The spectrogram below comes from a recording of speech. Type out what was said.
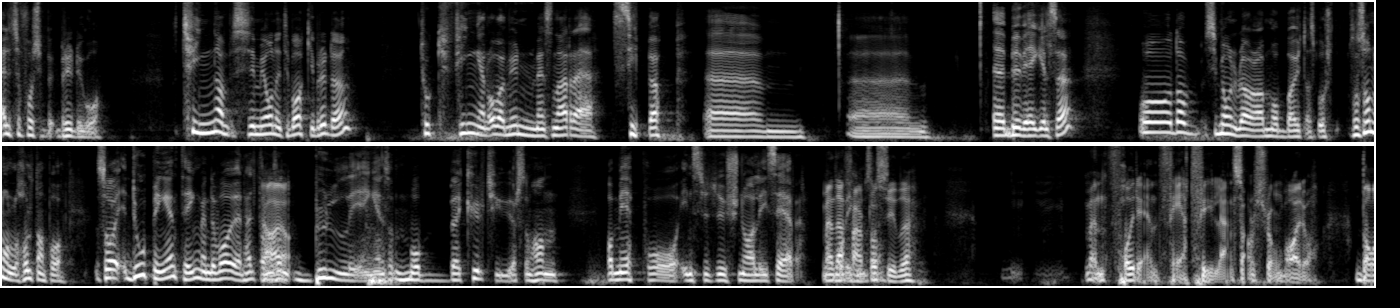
ellers så får ikke bruddet gå. Så tvinga Simione tilbake i bruddet. Tok fingeren over munnen med en sånn derre zip up-bevegelse. ehm, eh, bevegelse. Og da Simone ble da mobba ut av sporten. Så sånn holdt han på. Så doping er en ting, men det var jo en helt annen Ja, ja. Sånn bullying, en sånn mobbekultur som han var med på å institusjonalisere. Men det er fælt å si. si det. Men for en fet fyr Lance Armstrong var òg. Da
